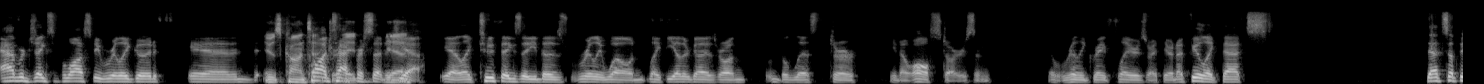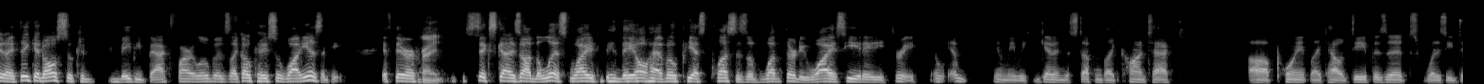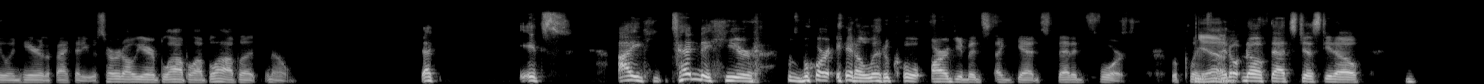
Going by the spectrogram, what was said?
average exit velocity really good and it was contact contact percentage. Yeah. yeah. yeah, like two things that he does really well, and like the other guys are on the list are you know all stars and really great players right there. And I feel like that's that's something I think it also could maybe backfire a little bit. It's like okay, so why isn't he? If there are right. six guys on the list, why did they all have OPS pluses of 130? Why is he at 83? And, and you know, I mean, we can get into stuff like contact uh, point, like how deep is it? What is he doing here? The fact that he was hurt all year, blah blah blah. But you know, that it's I tend to hear more analytical arguments against than for with players. Yeah. I don't know if that's just you know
